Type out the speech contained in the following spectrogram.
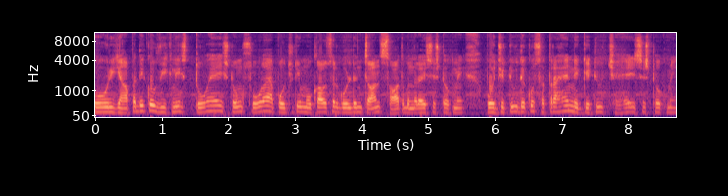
और यहाँ पर देखो वीकनेस दो है स्टॉक सोलह है पॉजिटिव मौका अवसर गोल्डन चांस सात बन रहा है इस स्टॉक में। पॉजिटिव देखो, सत्रह है नेगेटिव छः है इस स्टॉक में।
